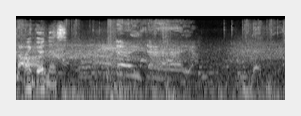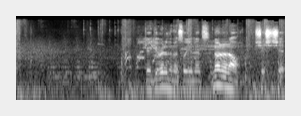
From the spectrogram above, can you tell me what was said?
My goodness. Okay, get rid of the missile units. No, no, no. Shit, shit, shit.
